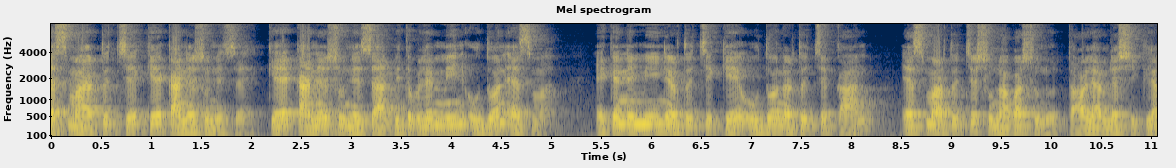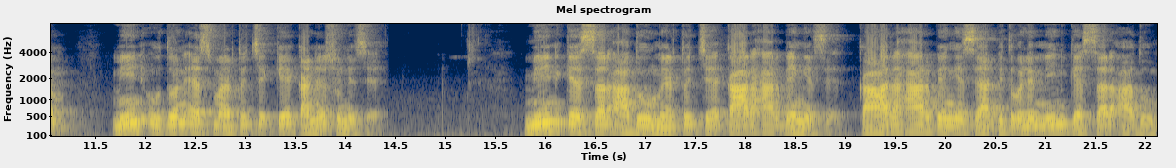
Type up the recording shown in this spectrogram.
এসমা অর্থ হচ্ছে কে কানে শুনেছে। কে কানে শুনেছে আরবিতে বলে মিন উদন এসমা এখানে মিন অর্থ হচ্ছে কে, উদন অর্থ হচ্ছে কান এসমা অর্থ হচ্ছে শোনা বা শুনুন। তাহলে আমরা শিখলাম, মিন উদন এসমা অর্থ হচ্ছে কে কানে শুনেছে। মিন কেসার আদুম এর তো হচ্ছে কার হার ভেঙেছে। কার হার ভেঙেছে আরবিতে বলে মিন কেসার আদুম।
